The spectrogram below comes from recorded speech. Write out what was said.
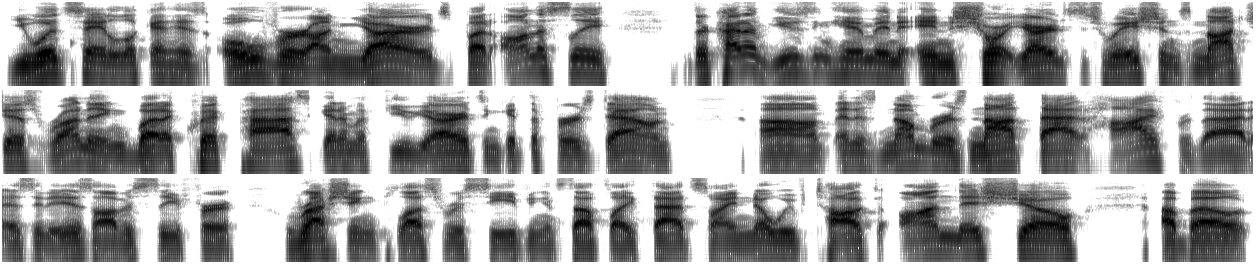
You would say look at his over on yards, but honestly, they're kind of using him in, in short yard situations, not just running, but a quick pass, get him a few yards and get the first down. Um, and his number is not that high for that as it is obviously for rushing plus receiving and stuff like that. So I know we've talked on this show about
